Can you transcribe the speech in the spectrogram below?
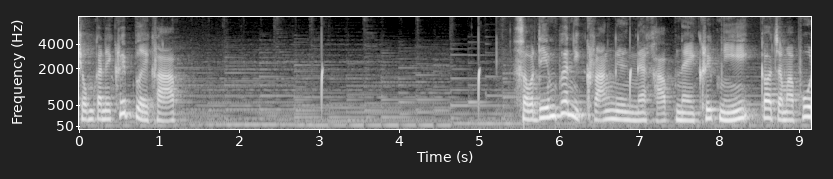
ชมกันในคลิปเลยครับ สวัสดีเพื่อนอีกครั้งหนึ่งนะครับ ในคลิปนี้ก็จะมาพูด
